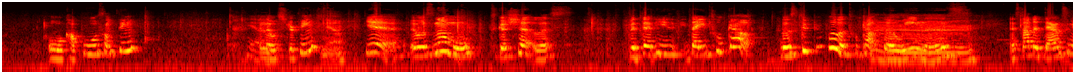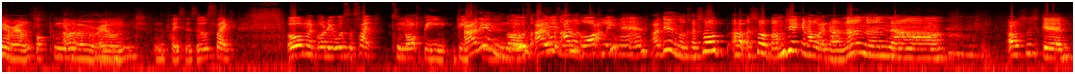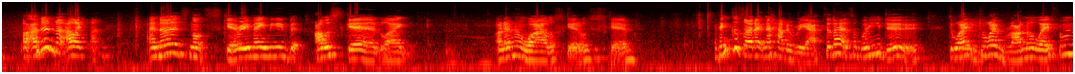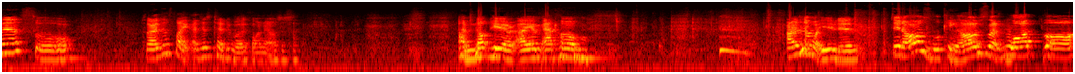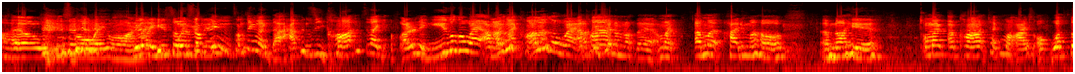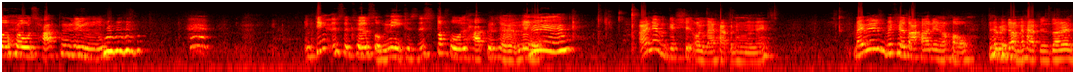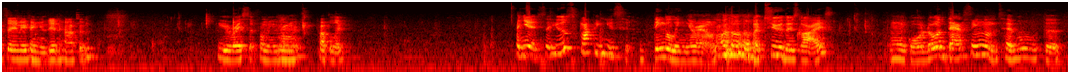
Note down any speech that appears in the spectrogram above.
all a couple or something, Yeah. and they were stripping. yeah. Yeah, it was normal to go shirtless. But then he they took out those two people that took out the wieners Mm. and started dancing around, flopping them Oh. around in the places. It was like, oh my god, it was a sight to not be. be I didn't It look. was, I it was didn't look. ungodly, man. I didn't look. I saw uh, I saw a bum chick and I was like, no, no, no, no. I was so scared. I I didn't know. I like. I, I know it's not scary, maybe, but I was scared. Like, I don't know why I was scared. I was just scared. I think because I don't know how to react to that. It's like, what do you do? do I Mm. do I run away from this or? So I just like I just turned to my phone and I was just like, I'm not here. I am at home. I don't know what you did. Dude, I was looking. I was like, what the hell is going on? Really? Like, You saw when everything? something something like that happens, you can't like I don't know. You look away. I'm I like, look, I can't. I look away. I, I can't- pretend I'm not there. I'm like I'm like hiding my hole. I'm not here. I'm like, I can't take my eyes off. What the hell is happening? I think it's a curse of me because this stuff always happens to me. Mm. I never get shit like that happening to me. Maybe it's because I hide in a hole every time it happens. I don't see anything. It didn't happen. You erase it from your memory. Mm, probably. And yeah, so he was flapping his dingling around. like two of those guys. Oh my god, they were dancing on the table with the.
